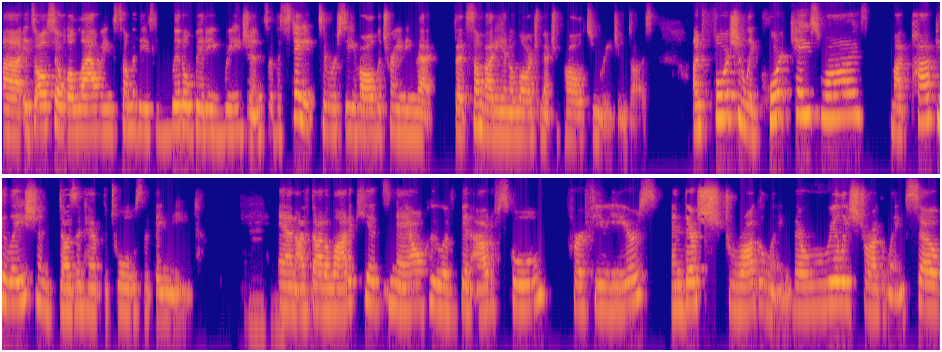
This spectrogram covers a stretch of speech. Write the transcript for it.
Uh, it's also allowing some of these little bitty regions of the state to receive all the training that, that somebody in a large metropolitan region does. Unfortunately, court case wise, my population doesn't have the tools that they need. Mm-hmm. And I've got a lot of kids now who have been out of school for a few years and they're struggling. They're really struggling. So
